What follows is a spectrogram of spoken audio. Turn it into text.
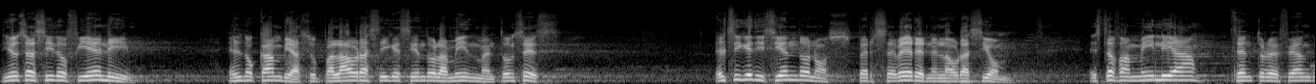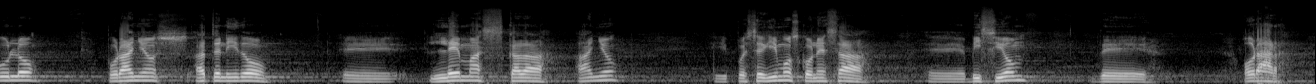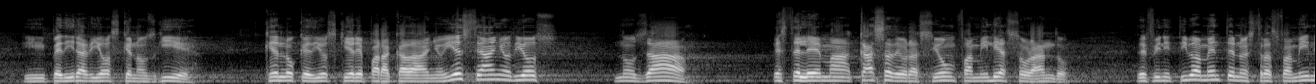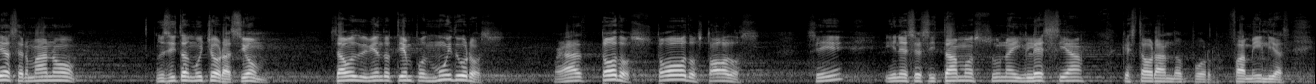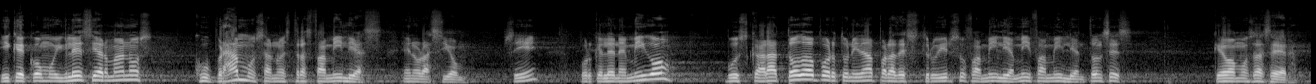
Dios ha sido fiel y Él no cambia, su palabra sigue siendo la misma. Entonces, Él sigue diciéndonos, perseveren en la oración. Esta familia, Centro de Fe Ángulo, por años ha tenido eh, lemas cada año y pues seguimos con esa eh, visión de orar y pedir a Dios que nos guíe, qué es lo que Dios quiere para cada año. Y este año Dios nos da este lema, casa de oración, familias orando. Definitivamente nuestras familias, hermano, necesitan mucha oración. Estamos viviendo tiempos muy duros, ¿verdad? Todos, todos, todos, ¿sí? Y necesitamos una iglesia que está orando por familias y que como iglesia, hermanos, cubramos a nuestras familias en oración, ¿sí? Porque el enemigo buscará toda oportunidad para destruir su familia, mi familia. Entonces, ¿qué vamos a hacer?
